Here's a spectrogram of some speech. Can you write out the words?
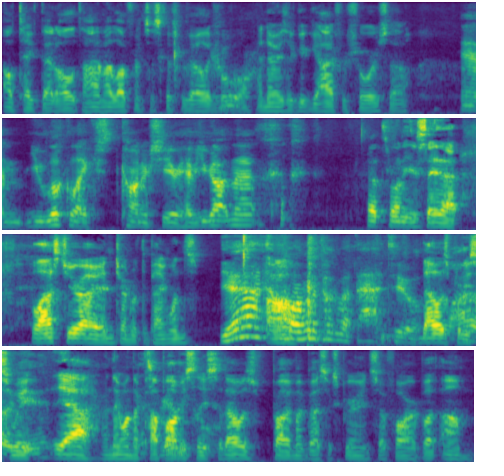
I'll take that all the time. I love Francisco Cervelli. Cool. I know he's a good guy for sure. So and you look like Connor Sheary have you gotten that that's funny you say that. Last year I interned with the Penguins. yeah no, Um, I want to talk about that too That was pretty Wow, sweet. dude. Yeah, and they won the That's cup really obviously, cool. so that was probably my best experience so far. But um,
